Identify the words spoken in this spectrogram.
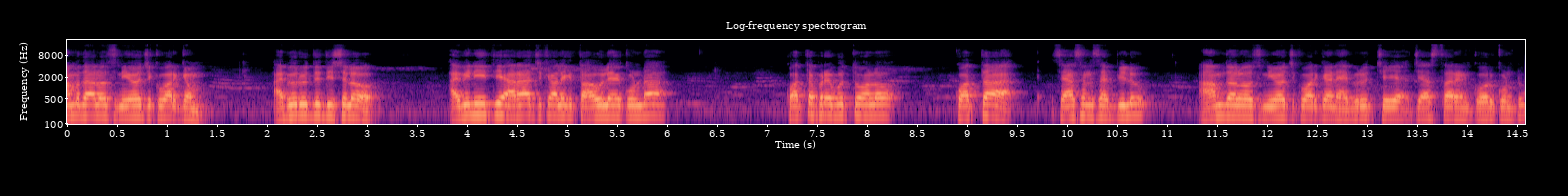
ఆమదాలోస్ నియోజకవర్గం అభివృద్ధి దిశలో అవినీతి అరాచకాలకి తావు లేకుండా కొత్త ప్రభుత్వంలో కొత్త శాసనసభ్యులు ఆమదాలోస్ నియోజకవర్గాన్ని అభివృద్ధి చేయ చేస్తారని కోరుకుంటూ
